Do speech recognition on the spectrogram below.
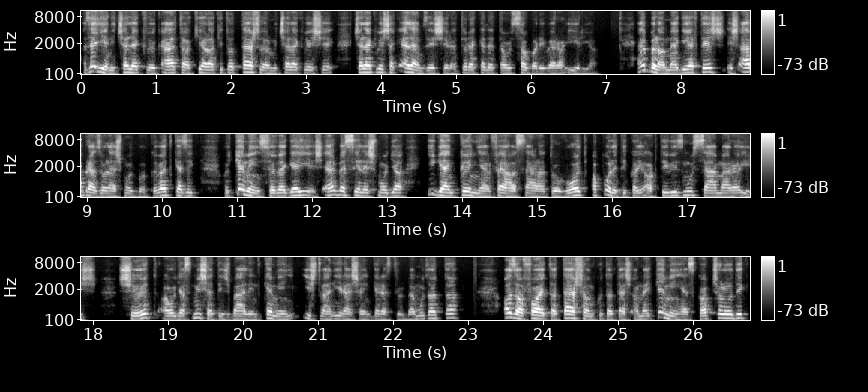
az egyéni cselekvők által kialakított társadalmi cselekvések elemzésére törekedett, ahogy Szabari Vera írja. Ebből a megértés és ábrázolásmódból következik, hogy kemény szövegei és elbeszélésmódja igen könnyen felhasználható volt a politikai aktivizmus számára is. Sőt, ahogy azt Misetics Bálint kemény István írásain keresztül bemutatta, az a fajta társadalomkutatás, amely keményhez kapcsolódik,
